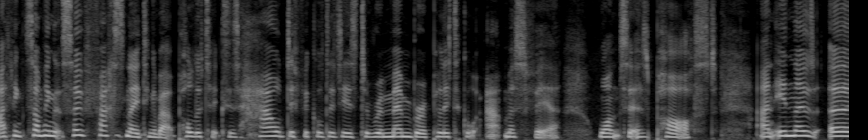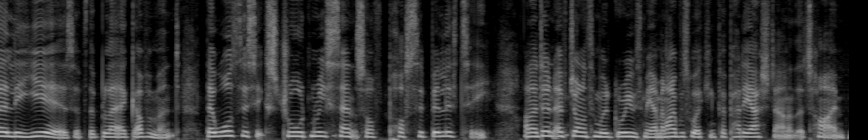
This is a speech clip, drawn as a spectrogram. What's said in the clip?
I think something that's so fascinating about politics is how difficult it is to remember a political atmosphere once it has passed. And in those early years of the Blair government, there was this extraordinary sense of possibility. And I don't know if Jonathan would agree with me. I mean, I was working for Paddy Ashdown at the time,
